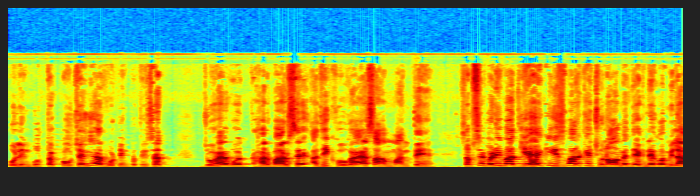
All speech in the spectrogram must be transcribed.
पोलिंग बूथ तक पहुँचेंगे और वोटिंग प्रतिशत जो है वो हर बार से अधिक होगा, ऐसा हम मानते हैं। सबसे बड़ी बात यह है कि इस बार के चुनाव में देखने को मिला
